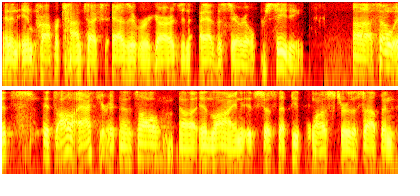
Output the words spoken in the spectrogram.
in an improper context as it regards an adversarial proceeding. Uh, so it's it's all accurate and it's all uh, in line. It's just that people want to stir this up, and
